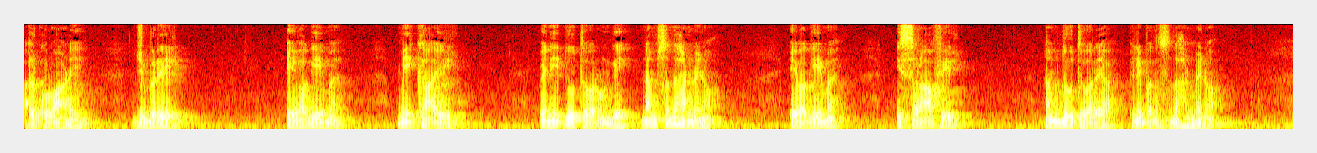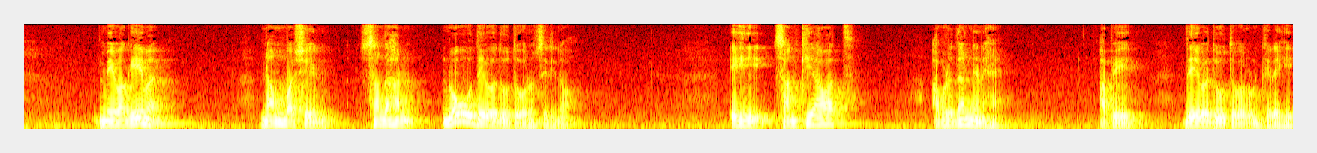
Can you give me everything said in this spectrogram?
අල් කුර්ආනයේ ජිබ්‍රීල් ඒ වගේම මීකායිල් වැනි දූතවරුන්ගේ නම් සඳහන් වෙනවා. ඒ වගේම ඉස්රාෆිල් නම් දූතවරයා පිළිබඳ සඳහන් වෙනවා. මේ වගේම නම් වශයෙන් සඳහන් නොවූ දේවදූතවරුන් සිටිනවා. එහි සංඛ්‍යාවත් අපට දන්නේ නැහැ. අපේ දේවදූතවරුන් කෙරෙහි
